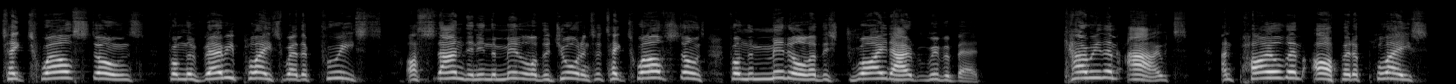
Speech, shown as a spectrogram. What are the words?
Take 12 stones from the very place where the priests are standing in the middle of the Jordan. So take 12 stones from the middle of this dried out riverbed. Carry them out and pile them up at a place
